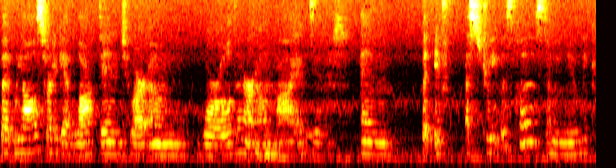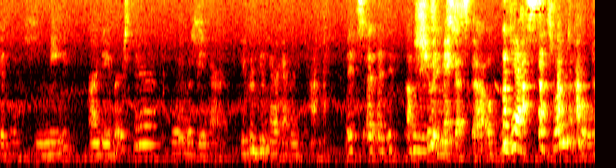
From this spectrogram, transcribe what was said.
But we all sort of get locked into our own world and our own lives. Yes. And but if a street was closed and we knew we could meet our neighbors there, we would be there. We would be there every time. It's, uh, it, I mean, she it's- would make us go. yes. It's wonderful.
